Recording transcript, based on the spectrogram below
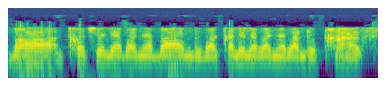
bachotshele abanye abantu baqalele abanye abantu phasi.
